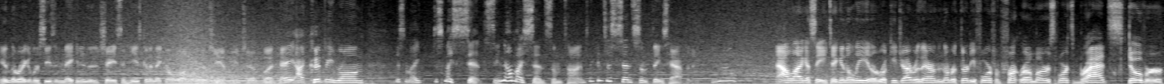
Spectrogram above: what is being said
in the regular season, making it into the chase, and he's going to make a run for the championship. But hey, I could be wrong. This my this is my sense. You know my sense sometimes. I can just sense some things happening. You know. Al Legacy taking the lead, a rookie driver there in the number 34 for Front Row Motorsports. Brad Stover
